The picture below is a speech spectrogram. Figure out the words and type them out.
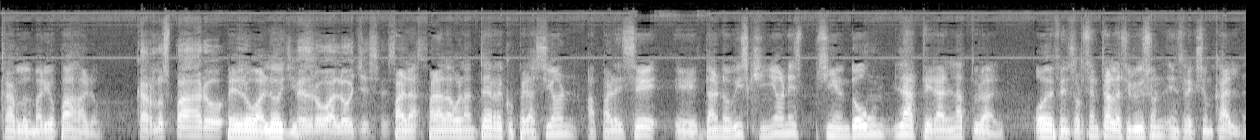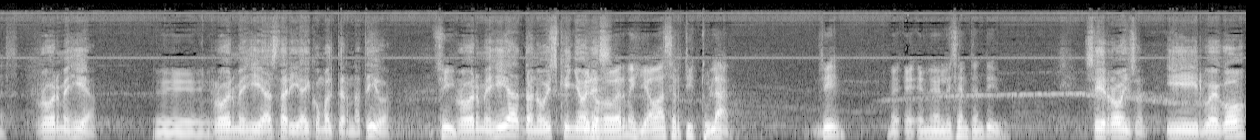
Carlos Mario Pájaro, Carlos Pájaro, Pedro Baloyes. Pedro Baloyes. es- Para, para la volante de recuperación aparece eh, Danovis Quiñones siendo un lateral natural o defensor central, así lo hizo en, en selección Caldas. Robert Mejía. Eh, Robert Mejía estaría ahí como alternativa. Sí. Robert Mejía, Danovis Quiñones. pero Robert Mejía va a ser titular. Sí, E- e- en ese entendido. Sí, Robinson. Y luego,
